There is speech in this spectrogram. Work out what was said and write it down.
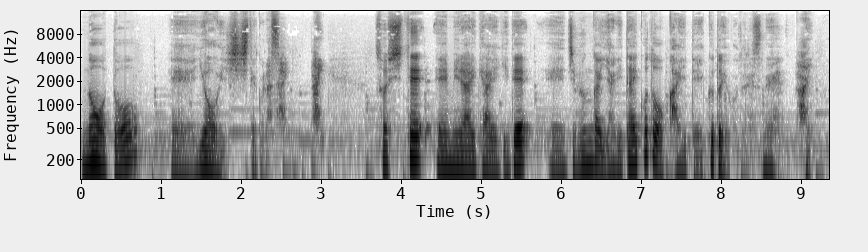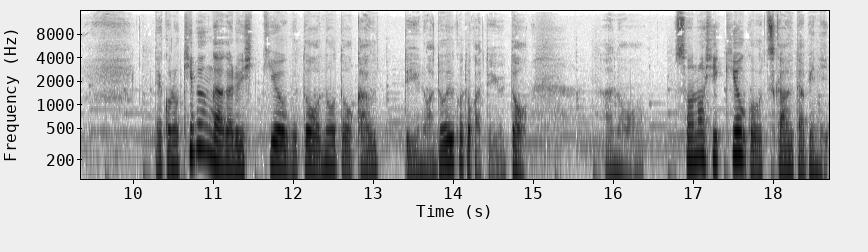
ノートを、え用意してください。はい。そして、え未来会議でえ自分がやりたいことを書いていくということですね。はい。で、この気分が上がる筆記用具とノートを買うっていうのはどういうことかというと、あの、その筆記用具を使うたびに、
